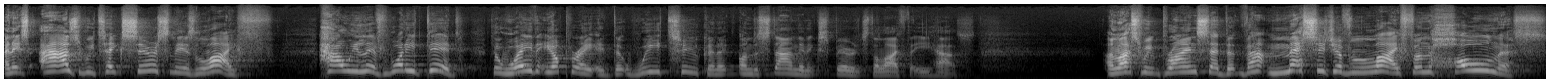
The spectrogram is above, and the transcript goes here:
And it's as we take seriously his life, how he lived, what he did, the way that he operated, that we too can understand and experience the life that he has. And last week, Brian said that that message of life and wholeness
